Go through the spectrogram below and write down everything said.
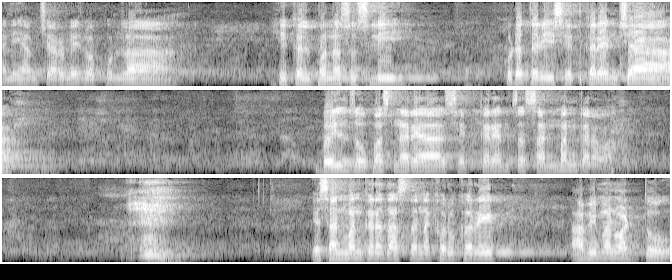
आणि आमच्या रमेश बापूंना ही कल्पना सुचली. कुठंतरी शेतकऱ्यांच्या बैल जोपासणाऱ्या शेतकऱ्यांचा सन्मान करावा. हे सन्मान करत असताना खरोखर एक अभिमान वाटतो.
